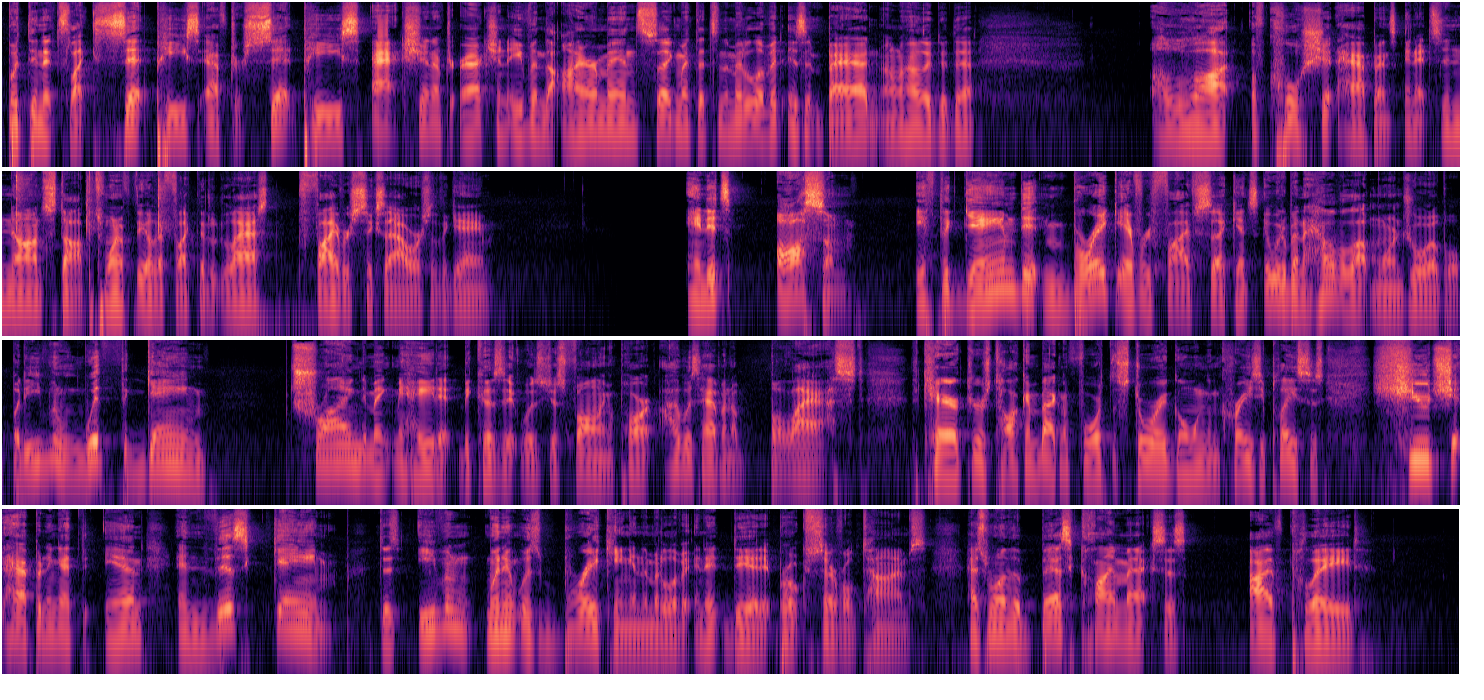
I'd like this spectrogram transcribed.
But then it's like set piece after set piece, action after action. Even the Iron Man segment that's in the middle of it isn't bad. I don't know how they did that a lot of cool shit happens and it's nonstop. It's one after the other for like the last five or six hours of the game. And it's awesome. If the game didn't break every five seconds, it would have been a hell of a lot more enjoyable. But even with the game trying to make me hate it because it was just falling apart, I was having a blast. The characters talking back and forth, the story going in crazy places, huge shit happening at the end, and this game does even when it was breaking in the middle of it, and it did, it broke several times, has one of the best climaxes I've played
